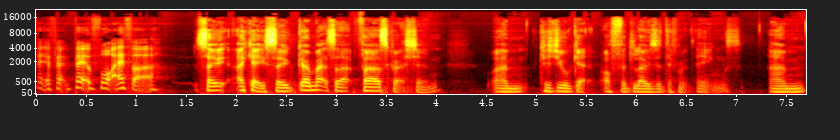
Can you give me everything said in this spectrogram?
Bit of bit of whatever. So okay, so going back to that first question, because you'll get offered loads of different things. Um,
